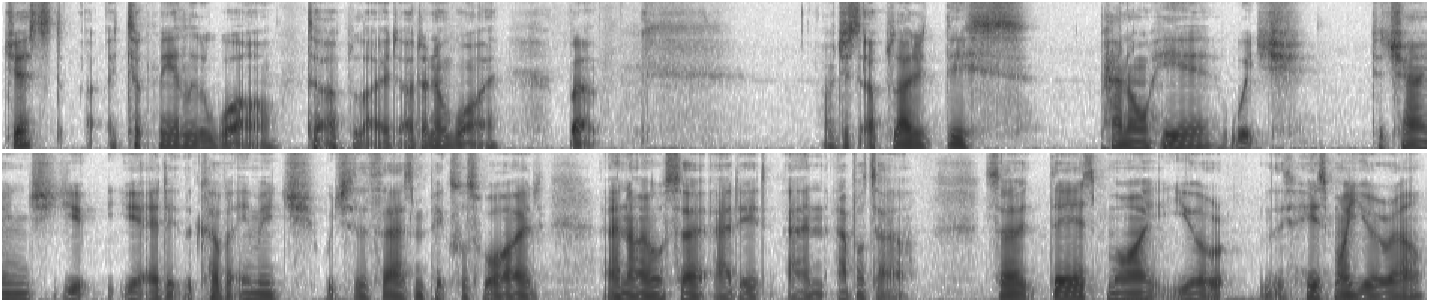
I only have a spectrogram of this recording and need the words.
just, it took me a little while to upload. I don't know why, but I've just uploaded this panel here which to change you, you edit the cover image which is a thousand pixels wide and I also added an avatar so there's my your here's my URL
